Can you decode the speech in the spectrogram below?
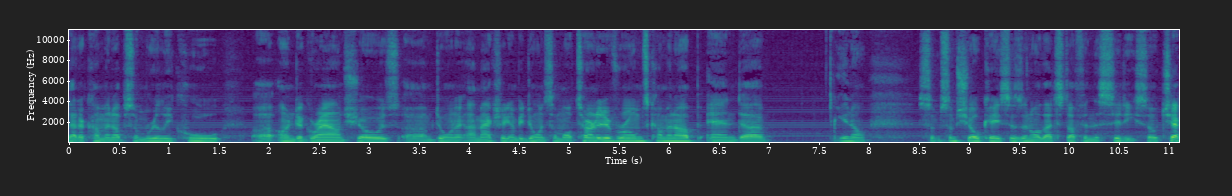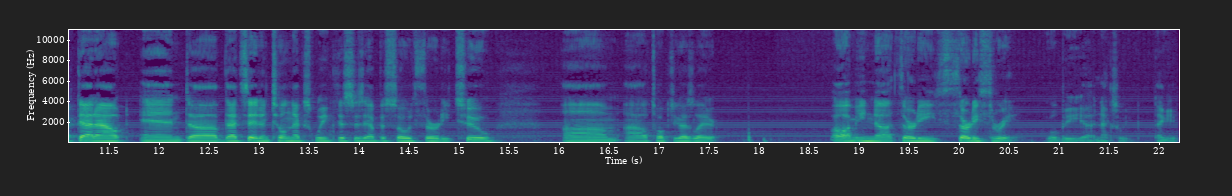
that are coming up. Some really cool uh, underground shows. I'm doing. I'm actually going to be doing some alternative rooms coming up, and uh, you know some some showcases and all that stuff in the city. So check that out, and uh, that's it. Until next week, this is episode 32. Um, I'll talk to you guys later. Oh, I mean uh, 30, 33 will be uh, next week. Thank you.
